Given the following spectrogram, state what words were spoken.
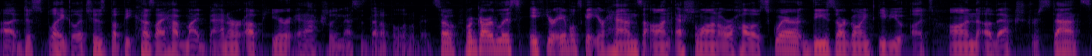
uh, display glitches but because I have my banner up here it actually messes that up a little bit. So regardless if you're able to get your hands on echelon or hollow square these are going to give you a ton of extra stats.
